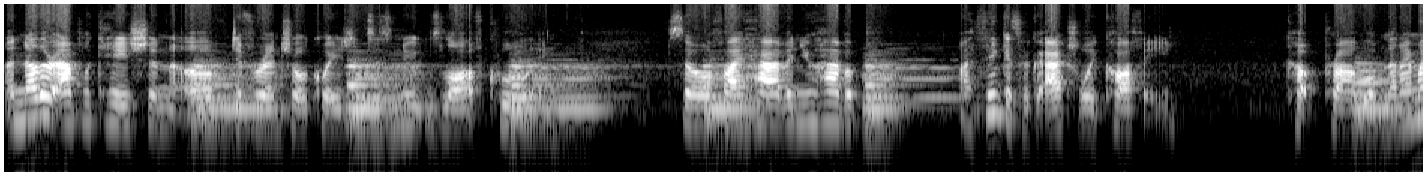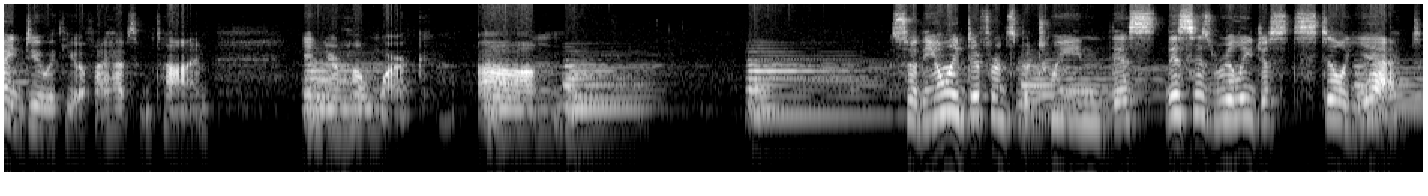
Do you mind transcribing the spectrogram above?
Another application of differential equations is Newton's law of cooling. So if I have, and you have a, I think it's actually coffee, cup problem that I might do with you if I have some time in your homework. Um, so the only difference between this, this is really just still yet,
